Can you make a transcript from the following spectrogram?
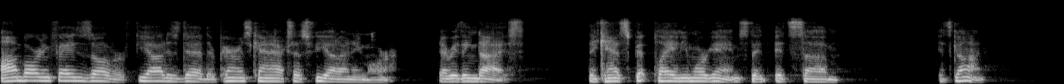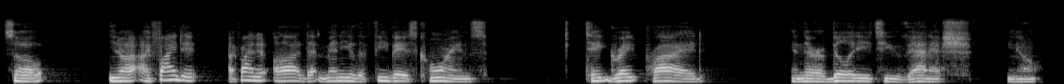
Onboarding phase is over. Fiat is dead. Their parents can't access fiat anymore. Everything dies. They can't spit play any more games. That it's um, it's gone. So, you know, I find it I find it odd that many of the fee-based coins take great pride in their ability to vanish. You know,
